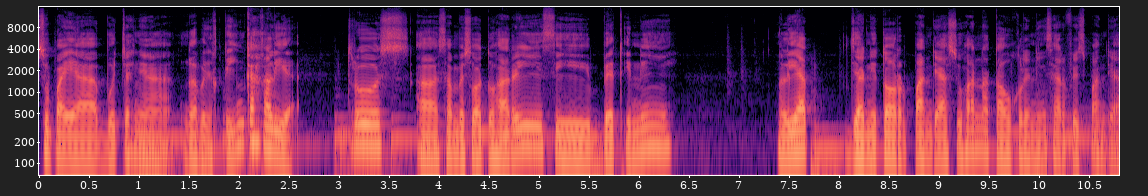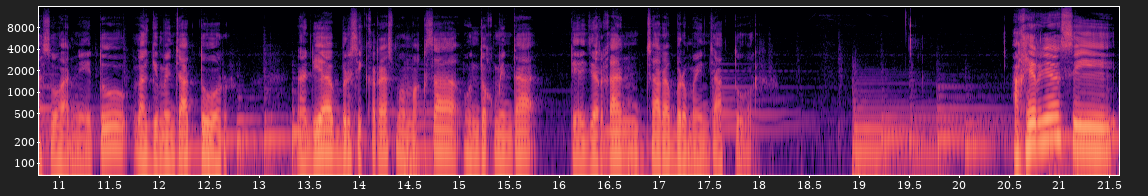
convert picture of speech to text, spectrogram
supaya bocahnya nggak banyak tingkah kali ya. Terus uh, sampai suatu hari si Beth ini ngelihat janitor panti asuhan atau cleaning service panti asuhannya itu lagi main catur. Nah dia bersikeras memaksa untuk minta diajarkan cara bermain catur. Akhirnya si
